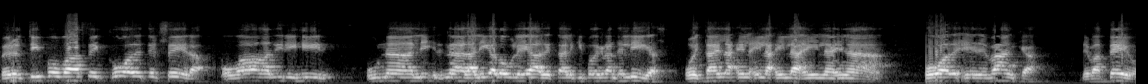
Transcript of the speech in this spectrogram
pero el tipo va a hacer coa de tercera o va a dirigir una, la, Liga AA de tal equipo de grandes ligas o está en la, en la, en la, en la, en la, coa de, de banca, de bateo.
